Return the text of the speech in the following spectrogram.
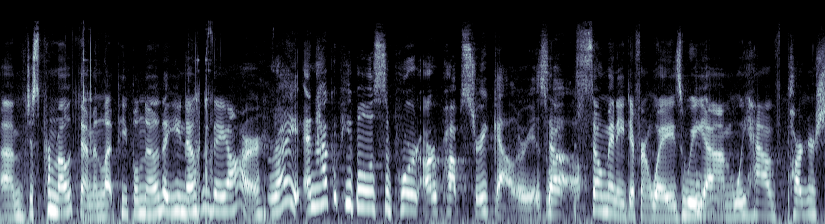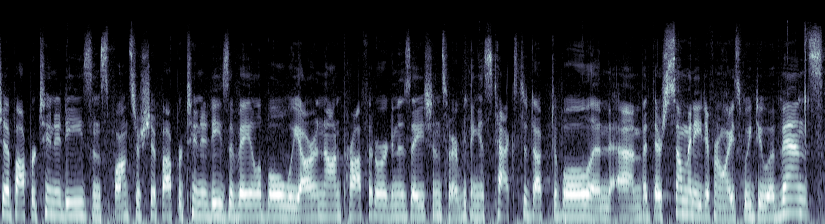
um, just promote them and let people know that you know who they are. Right. And how can people support Art Pop Street Gallery as so, well? So many different ways. We, mm-hmm. um, we have partnership opportunities and sponsorship opportunities available. We are a nonprofit organization, so everything is tax deductible. And um, but there's so many different ways. We do events.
